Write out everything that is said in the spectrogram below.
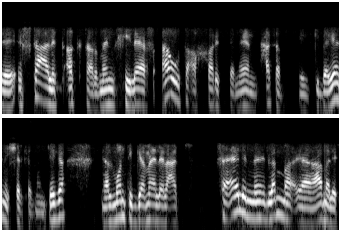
آه، افتعلت أكثر من خلاف أو تأخرت كمان حسب بيان الشركة المنتجة المنتج جمال العدل. فقال إن لما عملت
